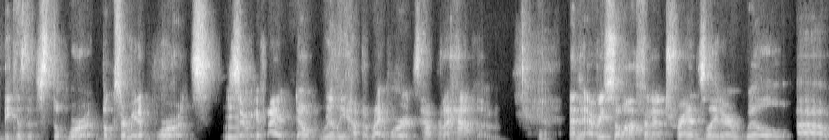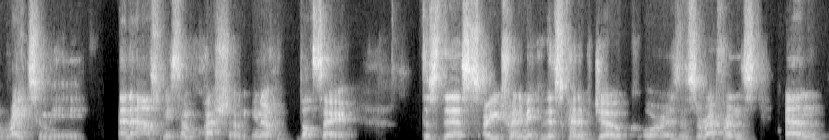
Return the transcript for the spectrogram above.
because it's the word books are made of words mm. so if i don't really have the right words how can i have them yeah. and every so often a translator will uh, write to me and ask me some question you know they'll say does this are you trying to make this kind of joke or is this a reference and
